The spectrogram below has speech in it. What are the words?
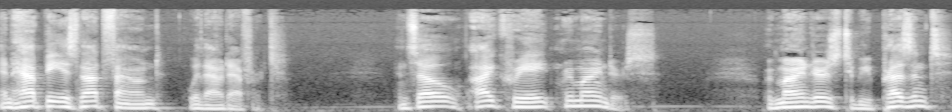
and happy is not found without effort. And so I create reminders reminders to be present,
